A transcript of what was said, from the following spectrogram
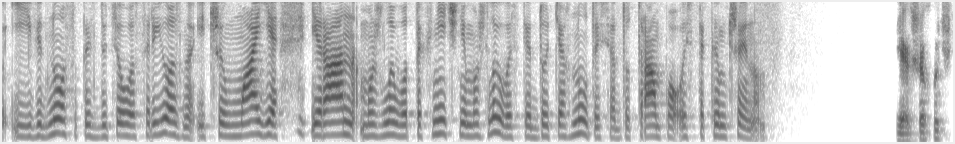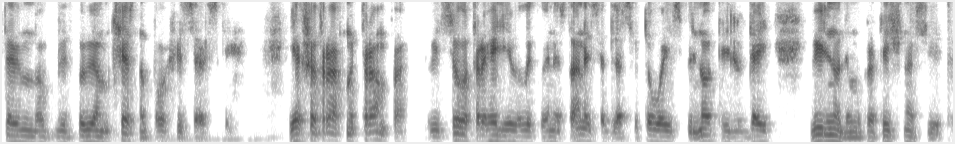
і відноситись до цього серйозно? І чи має Іран можливо технічні можливості дотягнутися до Трампа ось таким чином? Якщо хочете, відповім чесно по-офіцерськи. Якщо трахнуть Трампа, від цього трагедії великої не станеться для світової спільноти і людей вільно демократичного світу.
